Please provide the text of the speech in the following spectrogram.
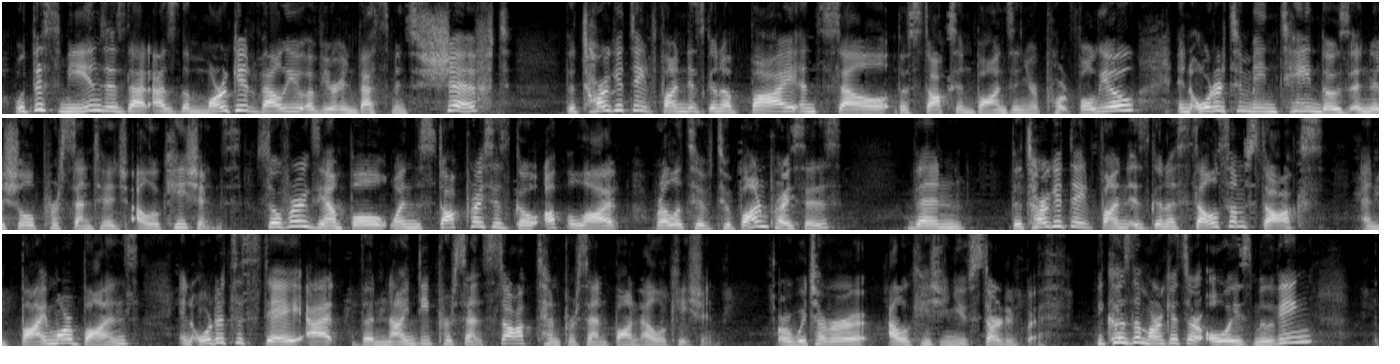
What this means is that as the market value of your investments shift, the target date fund is going to buy and sell the stocks and bonds in your portfolio in order to maintain those initial percentage allocations. So for example, when the stock prices go up a lot relative to bond prices, then the target date fund is going to sell some stocks and buy more bonds in order to stay at the 90% stock, 10% bond allocation, or whichever allocation you've started with because the markets are always moving,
